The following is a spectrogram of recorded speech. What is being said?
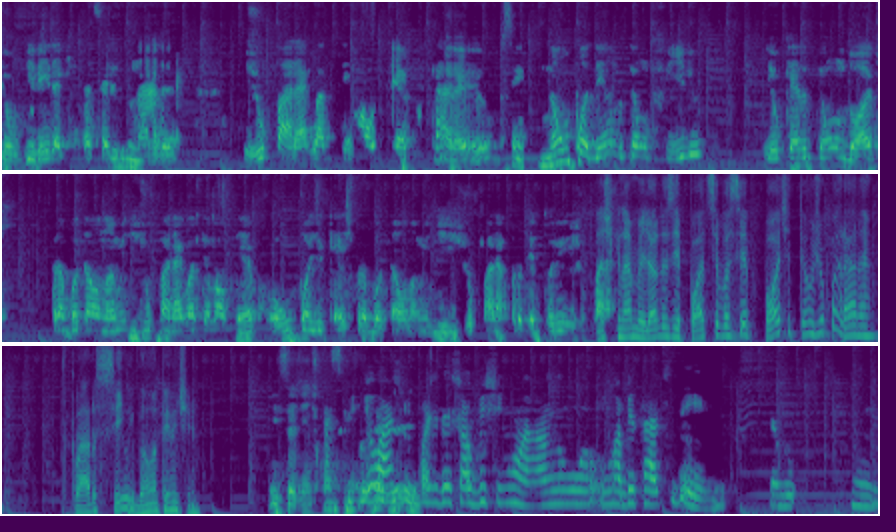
eu virei da quinta série do nada. Jupará Guatemalteco. Cara, eu, assim, não podendo ter um filho, eu quero ter um dog pra botar o nome de Jupará Guatemalteco, ou um podcast pra botar o nome de Jupará, Protetores de Jupará. Acho que na melhor das hipóteses, você pode ter um Jupará, né? Claro, se o Ibama permitir. E se a gente conseguir Eu proteger acho que ele. pode deixar o bichinho lá no, no habitat dele. Sendo. hum,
